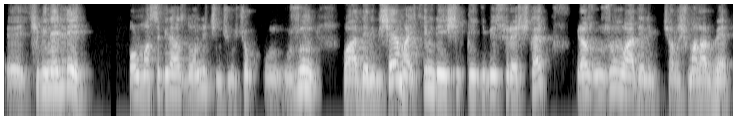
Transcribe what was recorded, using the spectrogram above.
e, 2050 olması biraz da onun için. Çünkü çok uzun vadeli bir şey ama iklim değişikliği gibi süreçler biraz uzun vadeli çalışmalar ve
